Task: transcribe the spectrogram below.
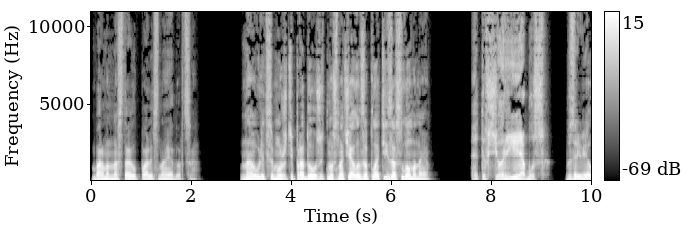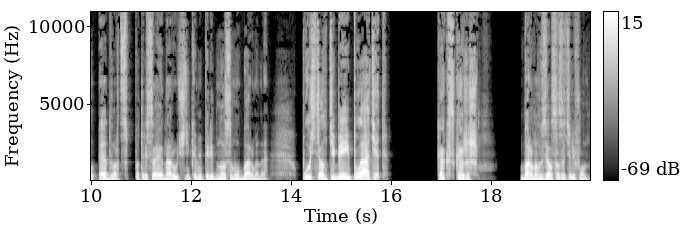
Бармен наставил палец на Эдвардса. На улице можете продолжить, но сначала заплати за сломанное. — Это все ребус! — взревел Эдвардс, потрясая наручниками перед носом у бармена. — Пусть он тебе и платит! — Как скажешь. Бармен взялся за телефон.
